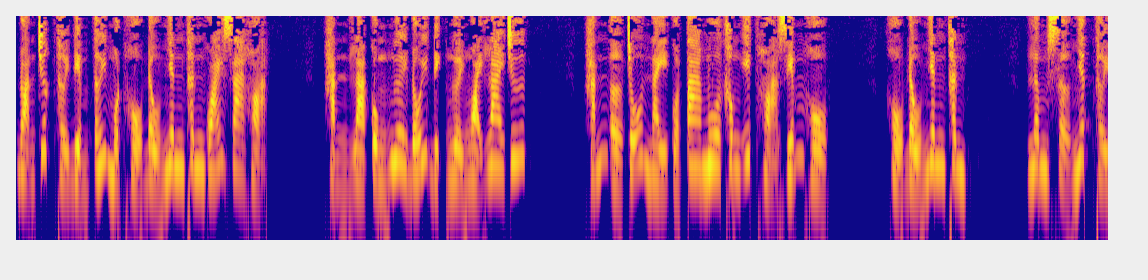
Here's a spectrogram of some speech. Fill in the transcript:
đoạn trước thời điểm tới một hổ đầu nhân thân quái ra hỏa, hẳn là cùng ngươi đối địch người ngoại lai chứ, hắn ở chỗ này của ta mua không ít hỏa d i ễ m hồ, hổ đầu nhân thân, lâm sở nhất thời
